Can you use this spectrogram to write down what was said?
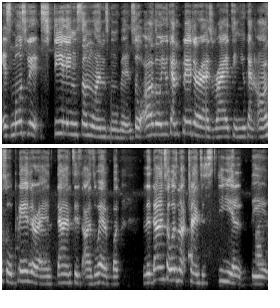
it's mostly stealing someone's movement. So although you can plagiarize writing, you can also plagiarize dances as well. But the dancer was not trying to steal the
